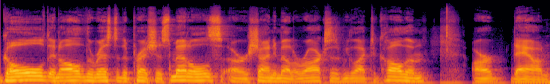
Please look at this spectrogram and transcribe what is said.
Gold and all the rest of the precious metals, or shiny metal rocks as we like to call them, are down.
